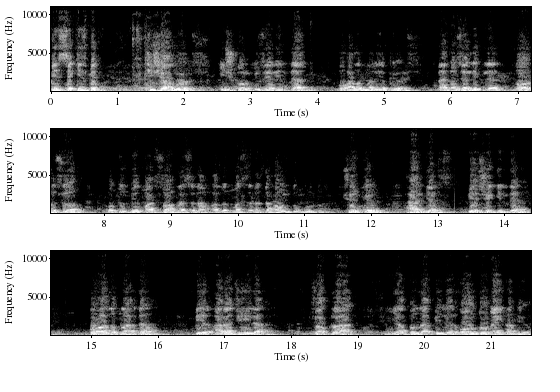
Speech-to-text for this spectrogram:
Biz 8 bin kişi alıyoruz. İşkur üzerinden bu alımları yapıyoruz. Ben özellikle doğrusu 31 Mart sonrasına alınmasını daha uygun buldum. Çünkü herkes bir şekilde bu alımlarda bir aracıyla çok rahat yapılabilir olduğuna inanıyor.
